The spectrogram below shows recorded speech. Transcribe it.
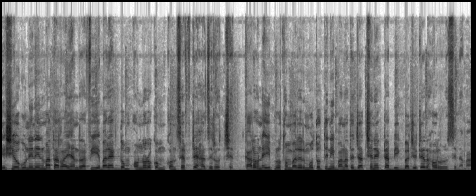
দেশীয় গুণী নির্মাতা রায়হান রাফি এবার একদম অন্যরকম কনসেপ্টে হাজির হচ্ছেন। কারণ এই প্রথমবারের মতো তিনি বানাতে যাচ্ছেন একটা বিগ বাজেটের হরর সিনেমা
